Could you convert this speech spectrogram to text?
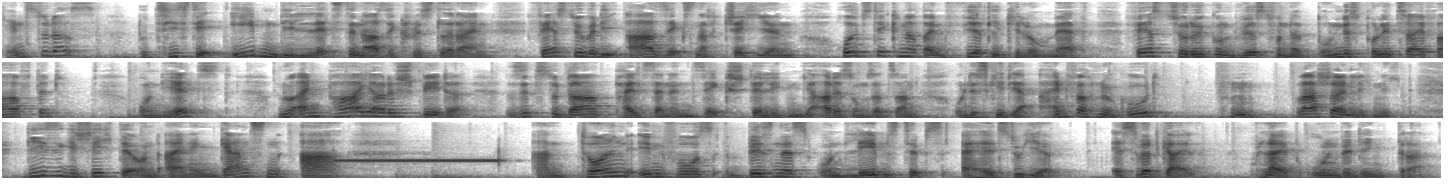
Kennst du das? Du ziehst dir eben die letzte Nase Crystal rein, fährst über die A6 nach Tschechien, holst dir knapp ein Viertelkilo Meth, fährst zurück und wirst von der Bundespolizei verhaftet? Und jetzt? Nur ein paar Jahre später sitzt du da, peilst deinen sechsstelligen Jahresumsatz an und es geht dir einfach nur gut? Hm, wahrscheinlich nicht. Diese Geschichte und einen ganzen A an tollen Infos, Business und Lebenstipps erhältst du hier. Es wird geil. Bleib unbedingt dran.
